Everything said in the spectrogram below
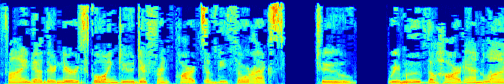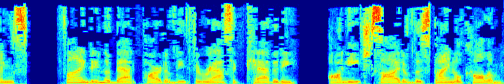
Find other nerves going to different parts of the thorax. 2. Remove the heart and lungs. Find in the back part of the thoracic cavity, on each side of the spinal column,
